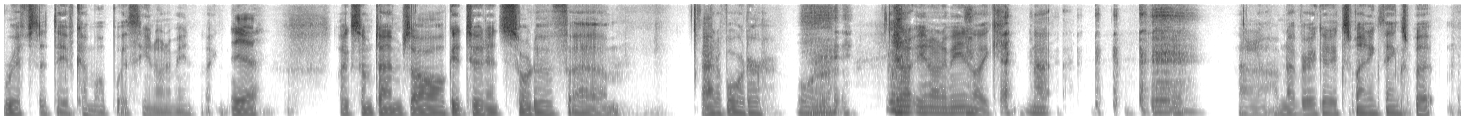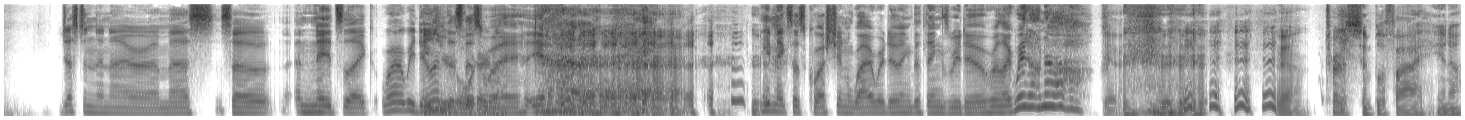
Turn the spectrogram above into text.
riffs that they've come up with. You know what I mean? Like, Yeah. like sometimes I'll get to it and it's sort of um, out of order, or you know, you know what I mean? Like, not. I don't know. I'm not very good at explaining things, but Justin and I are a mess. So Nate's like, "Why are we doing your this this order, huh? way?" Yeah. he makes us question why we're doing the things we do. We're like, "We don't know." yeah, yeah. try to simplify. You know,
